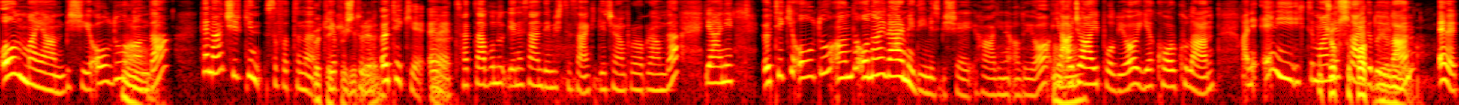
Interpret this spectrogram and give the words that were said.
olmayan bir şey olduğu hmm. anda hemen çirkin sıfatını Öteki yapıştırıyor. Gibi. Öteki evet. evet. Hatta bunu gene sen demiştin sanki geçen programda. Yani öteki olduğu anda onay vermediğimiz bir şey haline alıyor. Hı -hı. Ya acayip oluyor ya korkulan. Hani en iyi ihtimalle saygı duyulan. Bilmiyor. Evet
